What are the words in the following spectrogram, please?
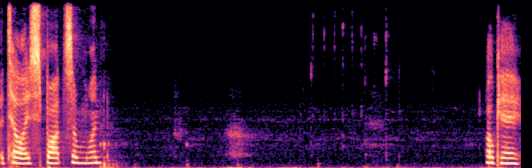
until I spot someone. Okay.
